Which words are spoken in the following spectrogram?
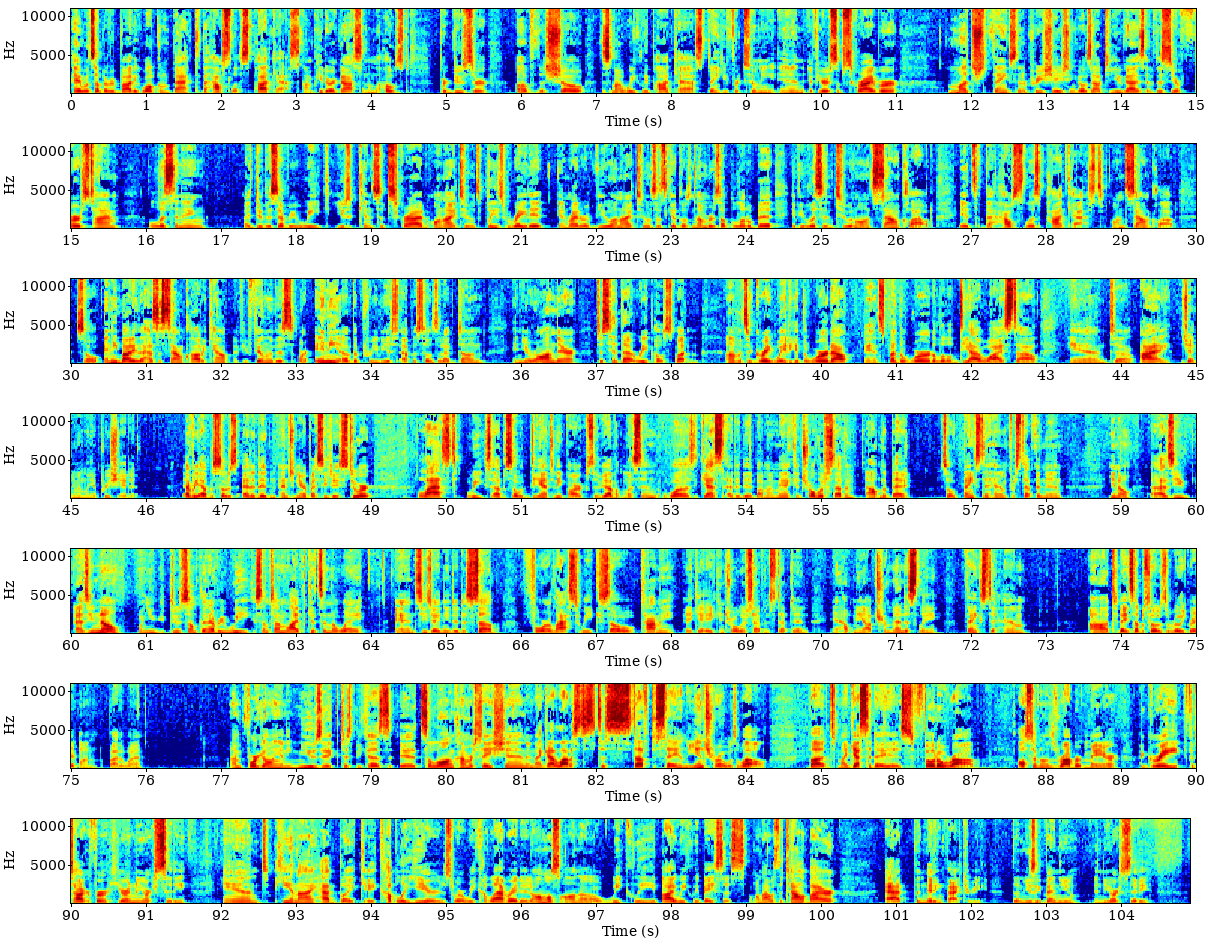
Hey, what's up, everybody? Welcome back to the Houseless podcast. I'm Peter Agoston. I'm the host, producer of the show. This is my weekly podcast. Thank you for tuning in. If you're a subscriber, much thanks and appreciation goes out to you guys. If this is your first time listening, I do this every week. You can subscribe on iTunes. Please rate it and write a review on iTunes. Let's get those numbers up a little bit. If you listen to it on SoundCloud, it's the Houseless Podcast on SoundCloud. So, anybody that has a SoundCloud account, if you're feeling this or any of the previous episodes that I've done and you're on there, just hit that repost button. Um, it's a great way to get the word out and spread the word a little DIY style, and uh, I genuinely appreciate it. Every episode is edited and engineered by CJ Stewart. Last week's episode with D'Anthony Parks, if you haven't listened, was guest edited by my man Controller7 out in the Bay. So thanks to him for stepping in. You know, as you as you know, when you do something every week, sometimes life gets in the way, and CJ needed a sub for last week. So Tommy, aka Controller Seven, stepped in and helped me out tremendously. Thanks to him. Uh, today's episode is a really great one, by the way. I'm foregoing any music just because it's a long conversation and I got a lot of st- stuff to say in the intro as well. But my guest today is Photo Rob, also known as Robert Mayer a great photographer here in New York City. And he and I had like a couple of years where we collaborated almost on a weekly, bi weekly basis when I was the talent buyer at the Knitting Factory, the music venue in New York City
